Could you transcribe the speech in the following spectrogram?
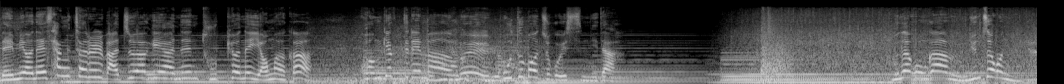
내면의 상처를 마주하게 하는 두 편의 영화가 관객들의 마음을 보듬어주고 있습니다. 문화공감 윤정원입니다.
